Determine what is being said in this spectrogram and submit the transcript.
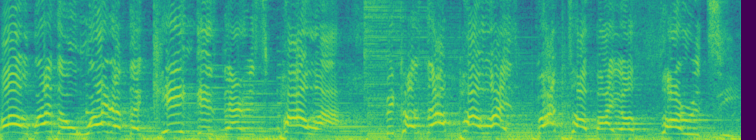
Oh, where the word of the king is, there is power because that power is backed up by authority.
